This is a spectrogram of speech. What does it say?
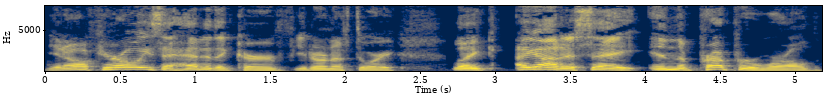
You know, if you're always ahead of the curve, you don't have to worry. Like, I got to say, in the prepper world,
